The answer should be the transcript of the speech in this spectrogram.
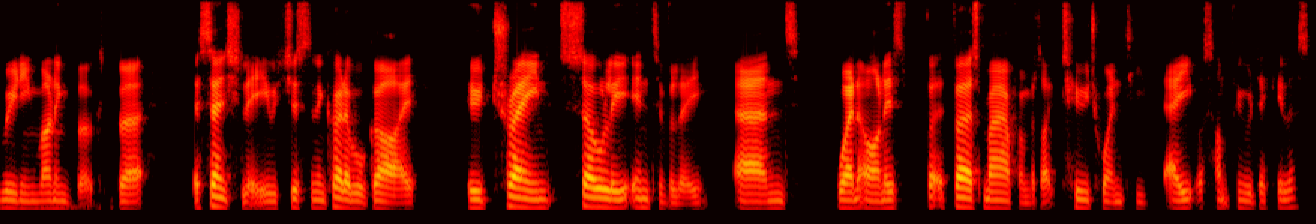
reading running books. But essentially, he was just an incredible guy who trained solely intervally and went on. His first marathon was like 228 or something ridiculous.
